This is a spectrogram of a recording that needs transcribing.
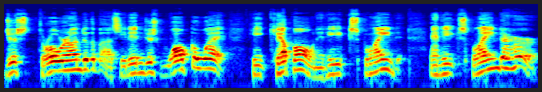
just throw her under the bus. He didn't just walk away. He kept on and he explained it. And he explained to her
